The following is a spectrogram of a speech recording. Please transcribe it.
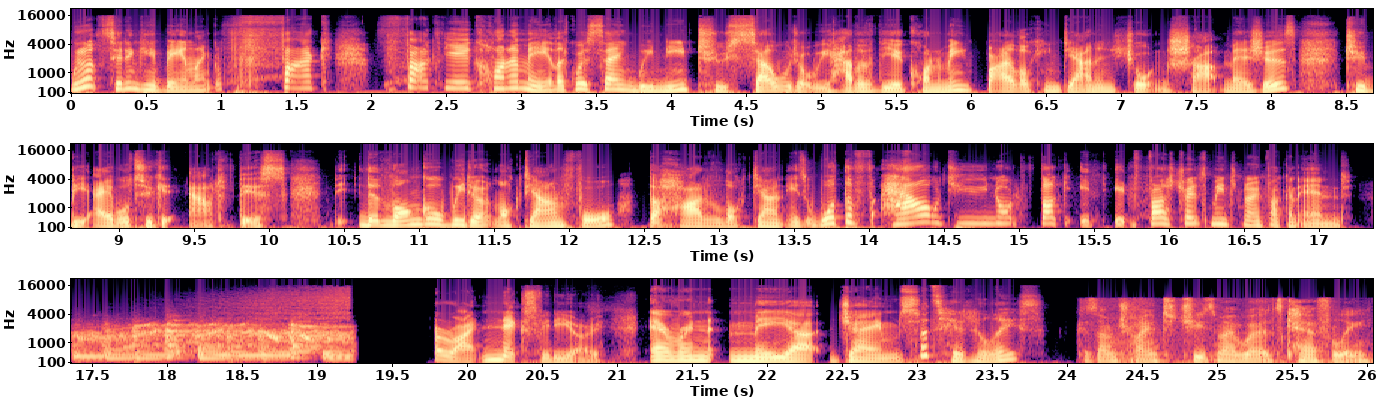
We're not sitting here being like fuck, fuck the economy. Like we're saying we need to salvage what we have of the economy by locking down in short and sharp measures to be able to get out of this. The- longer we don't lock down for, the harder lockdown is. What the? F- how do you not fuck? It it frustrates me to no fucking end. All right, next video. Erin, Mia, James. Let's hit it, Elise. because I'm trying to choose my words carefully.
